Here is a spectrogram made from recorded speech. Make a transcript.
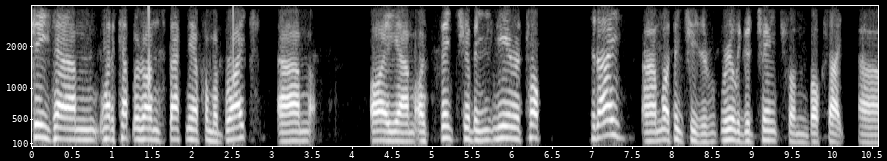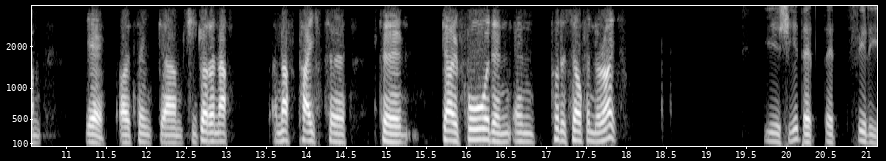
she's um, had a couple of runs back now from a break. Um, I um, I think she'll be near a top today. Um, I think she's a really good chance from box eight. Um, yeah, I think um, she's got enough enough pace to to go forward and, and put herself in the race. Yeah, she had that, that fairly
